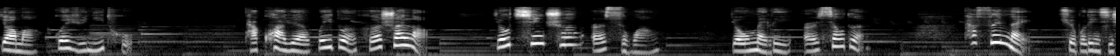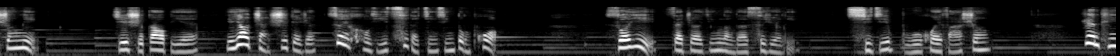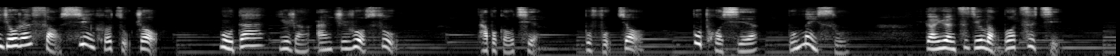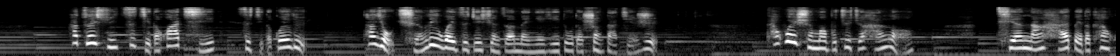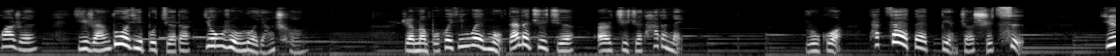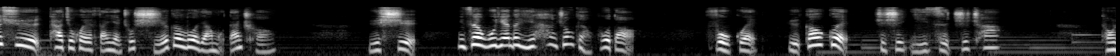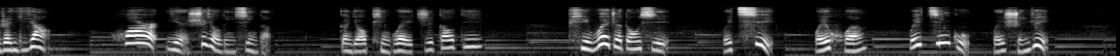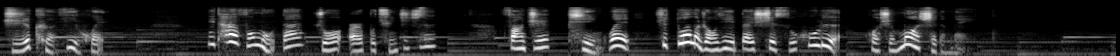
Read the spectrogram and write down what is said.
要么归于泥土。它跨越危顿和衰老，由青春而死亡。由美丽而消遁，它虽美，却不吝惜生命。即使告别，也要展示给人最后一次的惊心动魄。所以，在这阴冷的四月里，奇迹不会发生。任凭游人扫兴和诅咒，牡丹依然安之若素。它不苟且，不腐旧，不妥协，不媚俗。甘愿自己冷落自己，他追寻自己的花期，自己的规律。他有权利为自己选择每年一度的盛大节日。他为什么不拒绝寒冷？天南海北的看花人，依然络绎不绝地涌入洛阳城。人们不会因为牡丹的拒绝而拒绝它的美。如果他再被贬谪十次，也许它就会繁衍出十个洛阳牡丹城。于是，你在无言的遗憾中感悟到，富贵与高贵只是一字之差。同人一样，花儿也是有灵性的，更有品味之高低。品味这东西，为气，为魂，为筋骨，为神韵，只可意会。你叹服牡丹卓而不群之姿，方知品味是多么容易被世俗忽略或是漠视的美。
